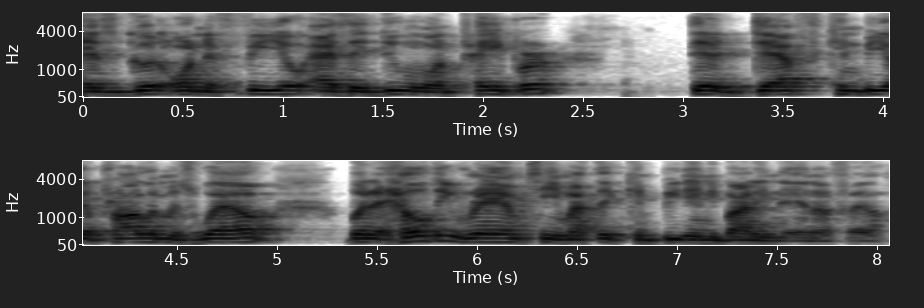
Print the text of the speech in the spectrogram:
as good on the field as they do on paper. Their depth can be a problem as well. But a healthy Ram team, I think, can beat anybody in the NFL.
